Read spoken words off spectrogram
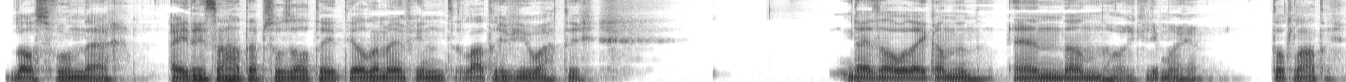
Dat was voor vandaag. Als je er iets aan gehad hebt, zoals altijd, deel dat mijn vriend. Laat review achter. Dat is al wat ik kan doen. En dan hoor ik jullie morgen. Tot later.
